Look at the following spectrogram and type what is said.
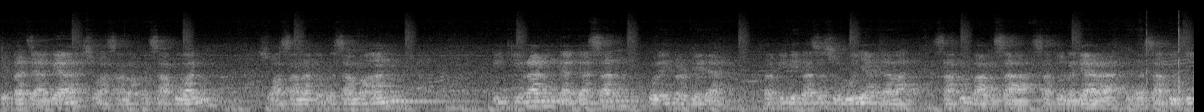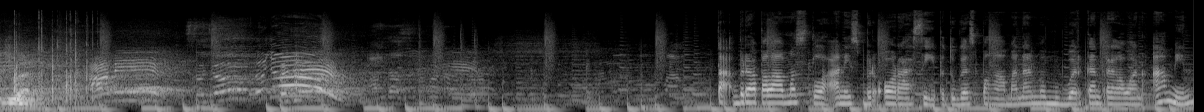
kita jaga suasana persatuan, suasana kebersamaan, pikiran, gagasan boleh berbeda, tapi kita sesungguhnya adalah satu bangsa, satu negara dengan satu tujuan. Amin. Setuju? Tak berapa lama setelah Anies berorasi, petugas pengamanan membubarkan relawan Amin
